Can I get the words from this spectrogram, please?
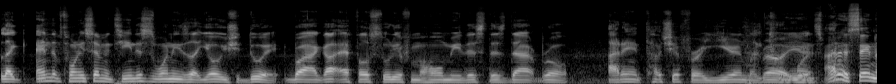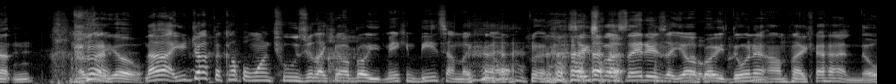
Like end of 2017, this is when he's like, "Yo, you should do it, bro." I got FL Studio from a homie. This, this, that, bro. I didn't touch it for a year and like Bro, two yeah. months. Bro. I didn't say nothing. I was like, yo, no, no, you dropped a couple one twos. You're like, yo, bro, you making beats? I'm like, no. Six months later, he's like, yo, bro, you doing it? I'm like, no.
